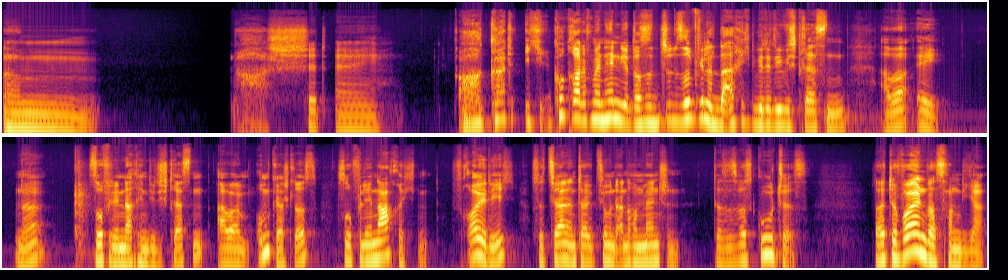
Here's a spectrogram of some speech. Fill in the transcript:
Ähm. Oh, shit, ey. Oh Gott, ich guck gerade auf mein Handy und das sind schon so viele Nachrichten wieder, die mich stressen. Aber ey, ne? So viele Nachrichten, die dich stressen, aber im Umkehrschluss so viele Nachrichten. Freue dich, soziale Interaktion mit anderen Menschen. Das ist was Gutes. Leute wollen was von dir.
